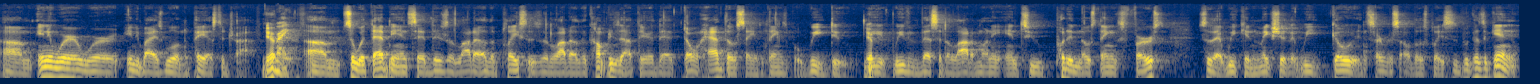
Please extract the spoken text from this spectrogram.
um, anywhere where anybody's willing to pay us to drive. Yep. Right. Um, so with that being said, there's a lot of other places and a lot of other companies out there that don't have those same things, but we do. Yep. We, we've invested a lot of money into putting those things first, so that we can make sure that we go and service all those places. Because again,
